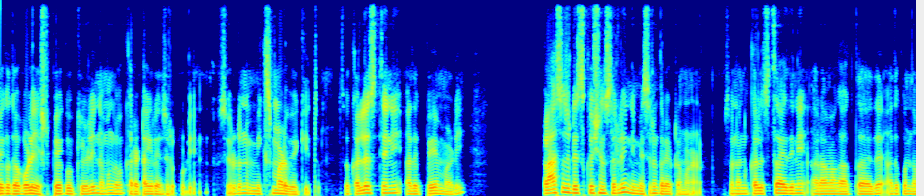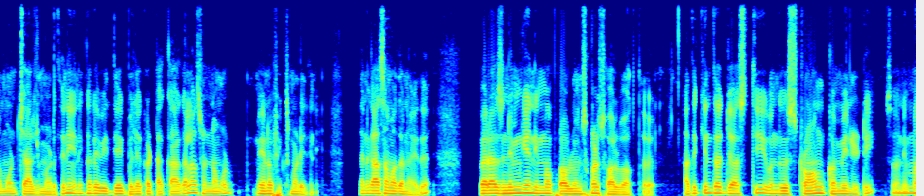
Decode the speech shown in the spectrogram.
ಬೇಕು ತೊಗೊಳ್ಳಿ, ಎಷ್ಟು ಬೇಕು ಕೇಳಿ ನಮಗೆ ಕರೆಕ್ಟಾಗಿರೋ ಹೆಸರು ಕೊಡಿ ಸೊ ಎರಡನ್ನು ಮಿಕ್ಸ್ ಮಾಡಬೇಕಿತ್ತು. ಸೊ ಕಲಿಸ್ತೀನಿ, ಅದಕ್ಕೆ ಪೇ ಮಾಡಿ. ಕ್ಲಾಸಸ್ ಡಿಸ್ಕಷನ್ಸಲ್ಲಿ ನಿಮ್ಮ ಹೆಸರು ಕರೆಕ್ಟ್ ಮಾಡೋಣ. ಸೊ ನಾನು ಕಲಿಸ್ತಾ ಇದ್ದೀನಿ, ಆರಾಮಾಗಿ ಆಗ್ತಾ ಇದೆ, ಅದಕ್ಕೊಂದು ಅಮೌಂಟ್ ಚಾರ್ಜ್ ಮಾಡ್ತೀನಿ. ಏನಕ್ಕೆ ವಿದ್ಯೆಗೆ ಬೆಲೆ ಕಟ್ಟೋಕ್ಕಾಗಲ್ಲ, ಸಣ್ಣ ಅಮೌಂಟ್ ಏನೋ ಫಿಕ್ಸ್ ಮಾಡಿದ್ದೀನಿ. ನನಗೆ ಅಸಮಾಧಾನ ಸಮಾಧಾನ ಇದೆ. ವೆರಾಸ್ ನಿಮಗೆ ನಿಮ್ಮ ಪ್ರಾಬ್ಲಮ್ಸ್ಗಳು ಸಾಲ್ವ್ ಆಗ್ತವೆ. ಅದಕ್ಕಿಂತ ಜಾಸ್ತಿ ಒಂದು ಸ್ಟ್ರಾಂಗ್ ಕಮ್ಯುನಿಟಿ ಸೊ ನಿಮ್ಮ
